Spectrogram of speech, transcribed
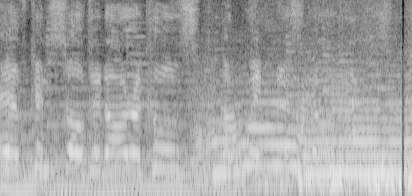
I have consulted oracles and witnessed all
